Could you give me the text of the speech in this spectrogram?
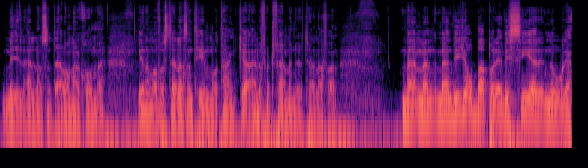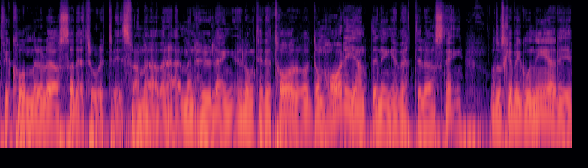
mil eller något sånt där var man kommer. Innan man får ställa sig en timme och tanka, eller 45 minuter i alla fall. Men, men, men, vi jobbar på det. Vi ser nog att vi kommer att lösa det troligtvis framöver här. Men hur, länge, hur lång tid det tar och de har egentligen ingen vettig lösning. Och då ska vi gå ner i,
